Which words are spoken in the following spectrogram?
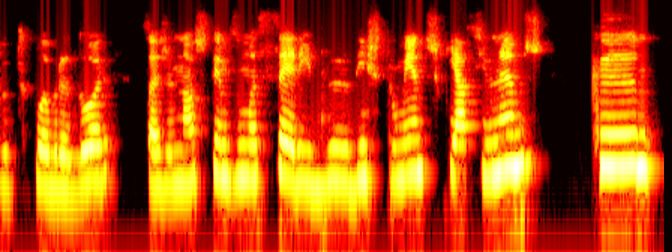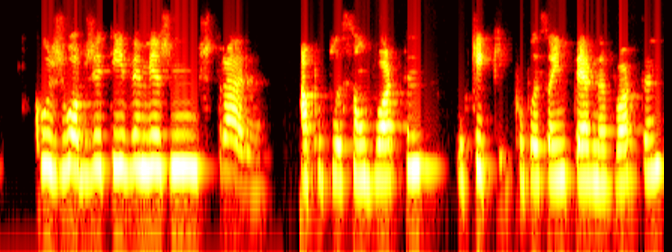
de colaborador, ou seja, nós temos uma série de, de instrumentos que acionamos que, cujo objetivo é mesmo mostrar à população Vorten, o que é que, população interna Vorten,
